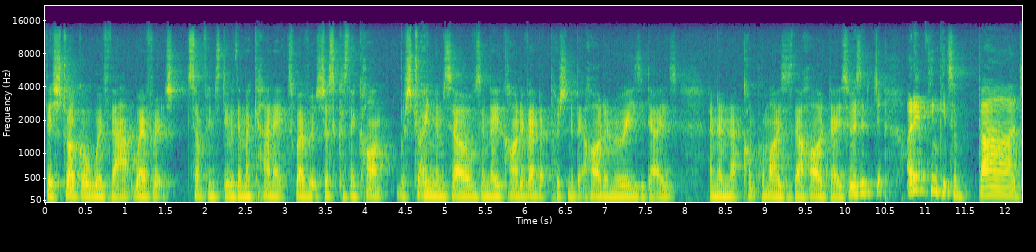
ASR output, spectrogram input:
they struggle with that, whether it's something to do with the mechanics, whether it's just because they can't restrain themselves and they kind of end up pushing a bit harder on their easy days, and then that compromises their hard days. So, is it? I don't think it's a bad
